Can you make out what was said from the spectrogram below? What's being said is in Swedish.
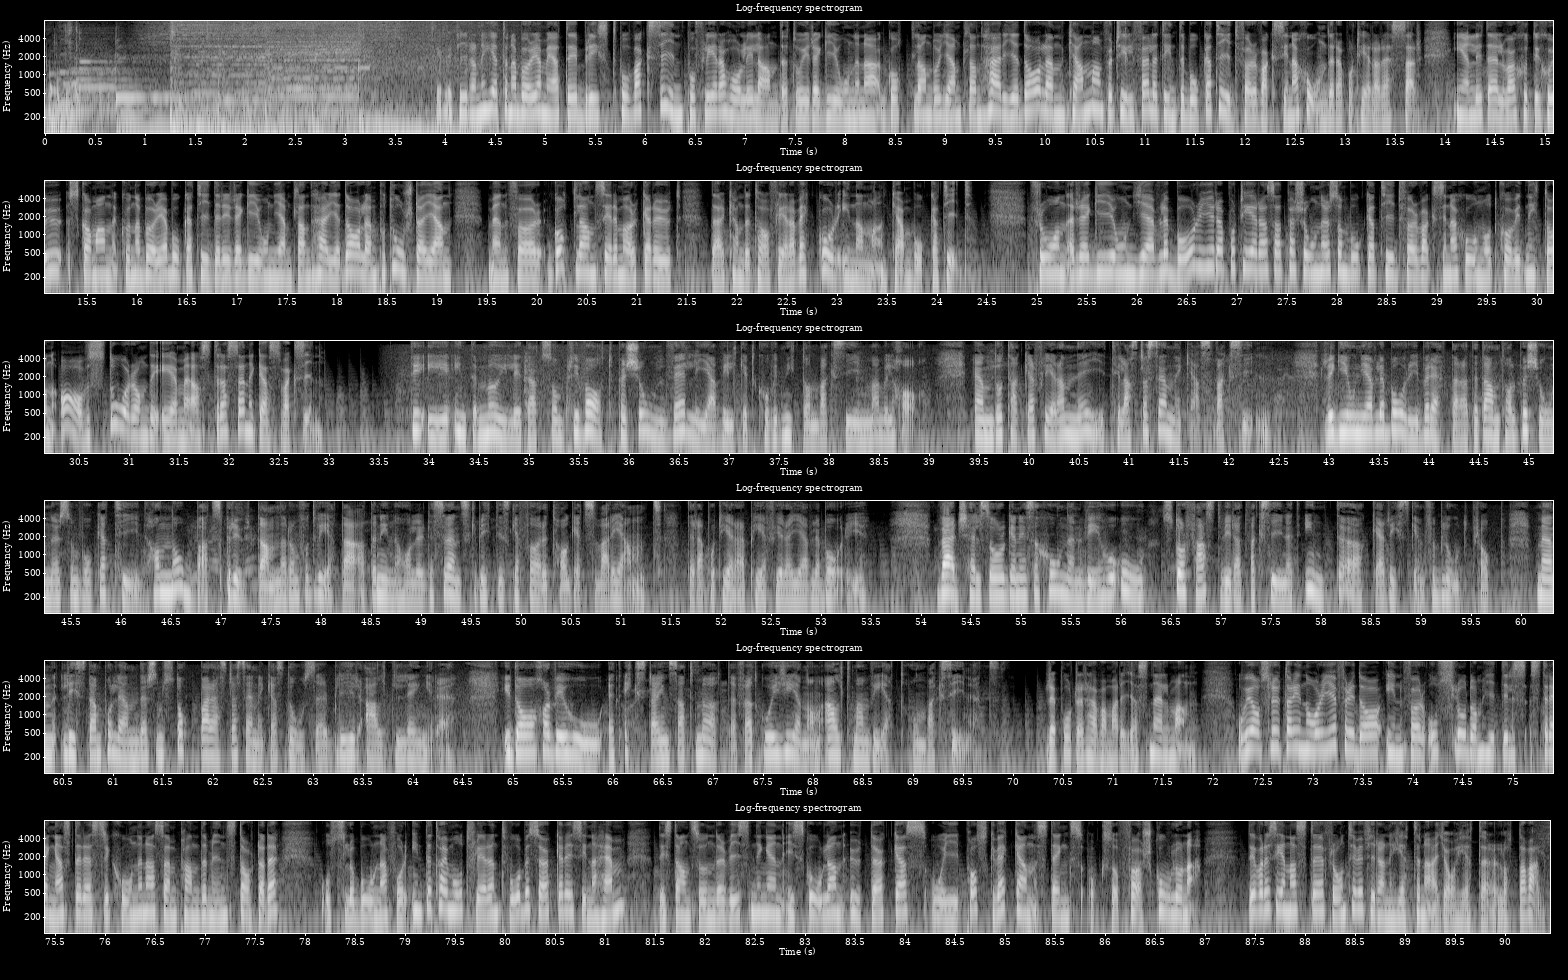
Thank you. TV4-nyheterna börjar med att det är brist på vaccin på flera håll i landet och i regionerna Gotland och Jämtland Härjedalen kan man för tillfället inte boka tid för vaccination, det rapporterar SR. Enligt 1177 ska man kunna börja boka tider i region Jämtland Härjedalen på torsdag igen, men för Gotland ser det mörkare ut. Där kan det ta flera veckor innan man kan boka tid. Från Region Gävleborg rapporteras att personer som bokat tid för vaccination mot covid-19 avstår om det är med AstraZenecas vaccin. Det är inte möjligt att som privatperson välja vilket covid-19-vaccin man vill ha. Ändå tackar flera nej till AstraZenecas vaccin. Region Gävleborg berättar att ett antal personer som bokat tid har nobbat sprutan när de fått veta att den innehåller det svensk-brittiska företagets variant. Det rapporterar P4 Gävleborg. Världshälsoorganisationen WHO står fast vid att vaccinet inte ökar risken för blodpropp men listan på länder som stoppar AstraZenecas doser blir allt längre. Idag har WHO ett extrainsatt möte för att gå igenom allt man vet om vaccinet. Reporter här var Maria Snellman. Och vi avslutar i Norge för idag inför Oslo de hittills strängaste restriktionerna sedan pandemin startade. Osloborna får inte ta emot fler än två besökare i sina hem. Distansundervisningen i skolan utökas och i påskveckan stängs också förskolorna. Det var det senaste från TV4 Nyheterna. Jag heter Lotta Wall.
